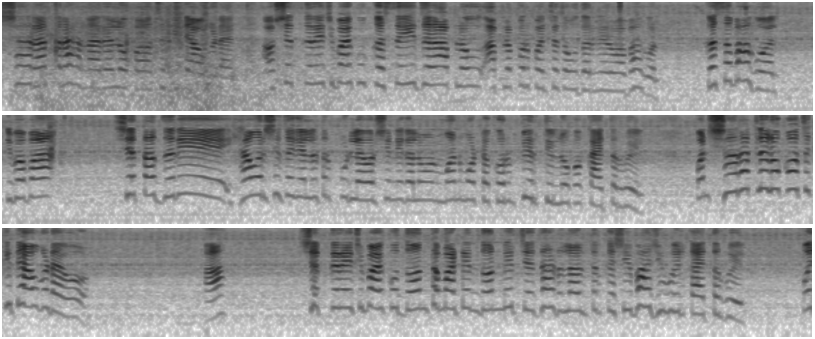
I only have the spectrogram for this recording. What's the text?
शहरात राहणाऱ्या लोकांचं किती अवघड आहे? अहो शेतकऱ्याची बायको कसंही जर आपलं आपल्या परपंचाचा उदरनिर्वाह भागवल कसं भागवल की बाबा शेतात जरी ह्या वर्षीचं गेलं तर पुढल्या वर्षी निघालं म्हणून मन मोठं करून फिरतील लोक काय तर होईल. पण शहरातल्या लोकांचं किती अवघड आहे हो? हा? शेतकऱ्याची बायको दोन टमाटे दोन मिरच्या झाडं लावली तर कशी भाजी होईल काय तर होईल? पण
